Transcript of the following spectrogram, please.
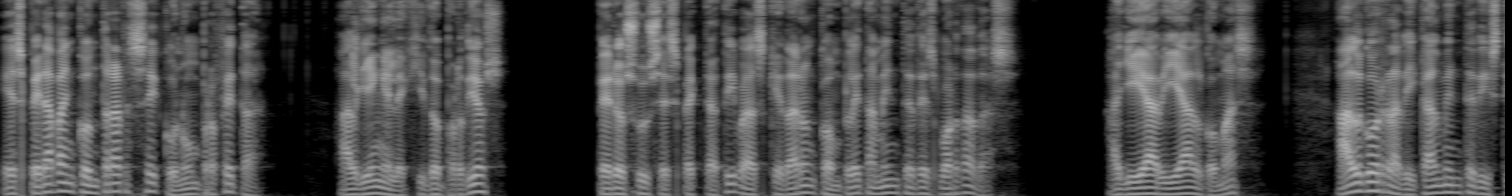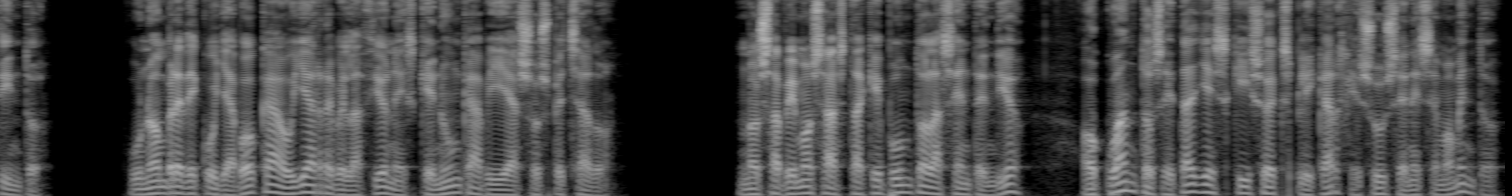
esperaba encontrarse con un profeta, alguien elegido por Dios, pero sus expectativas quedaron completamente desbordadas. Allí había algo más, algo radicalmente distinto, un hombre de cuya boca oía revelaciones que nunca había sospechado. No sabemos hasta qué punto las entendió o cuántos detalles quiso explicar Jesús en ese momento.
